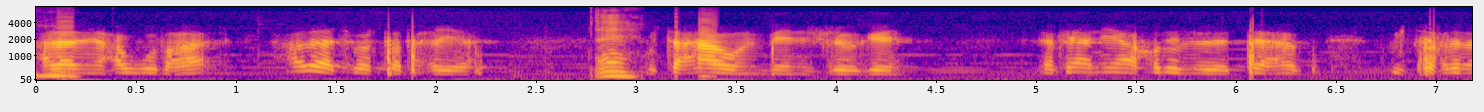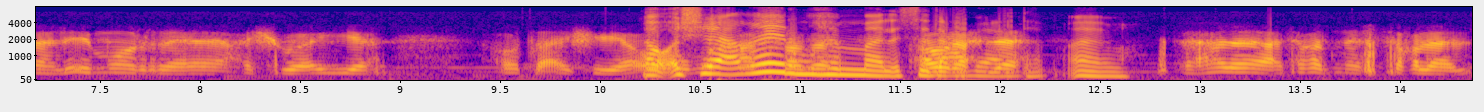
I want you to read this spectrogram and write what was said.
على أن يعوضها هذا يعتبر تضحية. إيه. وتعاون بين الزوجين. لكن أن يأخذ الذهب ويستخدمه لأمور عشوائية. أو اشياء أو أشياء غير مهمة أو الاستدعاء رحلة. عندهم أيوة هذا أعتقد انه استغلال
